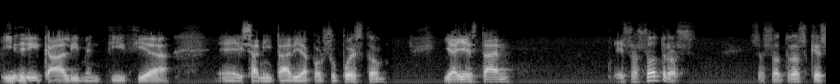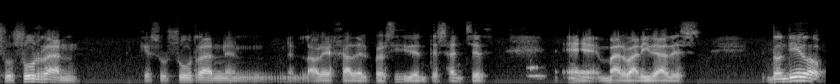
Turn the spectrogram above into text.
hídrica, alimenticia, eh, sanitaria, por supuesto. Y ahí están esos otros, esos otros que susurran, que susurran en, la oreja del presidente Sánchez eh, barbaridades. Don Diego,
